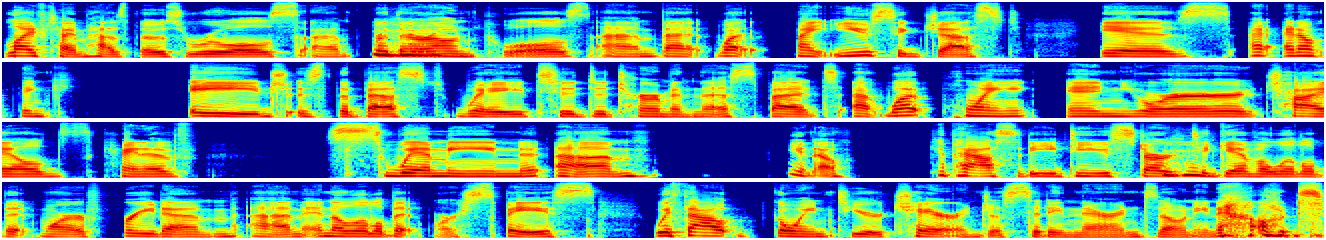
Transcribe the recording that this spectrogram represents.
Lifetime has those rules um, for their Mhm. own pools. Um, but what might you suggest is I, I don't think age is the best way to determine this, but at what point in your child's kind of swimming, um, you know, capacity do you start Mhm. to give a little bit more freedom um, and a little bit more space without going to your chair and just sitting there and zoning out?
